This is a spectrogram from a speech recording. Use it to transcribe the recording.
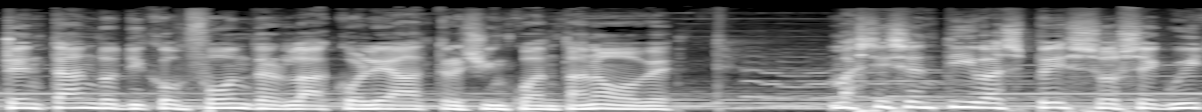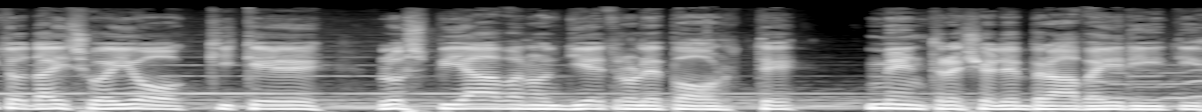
tentando di confonderla con le altre 59, ma si sentiva spesso seguito dai suoi occhi che lo spiavano dietro le porte mentre celebrava i riti.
